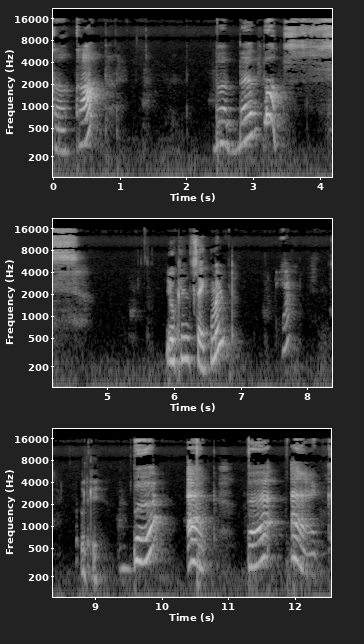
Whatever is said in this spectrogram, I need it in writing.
c cup, b b box. You can segment? Yeah. Okay. B egg, b egg,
